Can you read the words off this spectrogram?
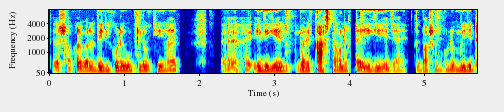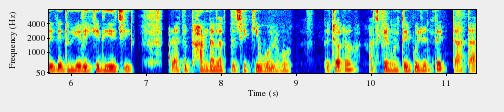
তাহলে সকালবেলা দেরি করে উঠলেও কী হয়? এদিকে মানে কাজটা অনেকটা এগিয়ে যায়। তো বাসনগুলো মেজে টেজে ধুয়ে রেখে দিয়েছি। আর এত ঠান্ডা লাগতেছে কি বলব? তো চলো আজকের মতো এই পর্যন্তই। টাটা।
